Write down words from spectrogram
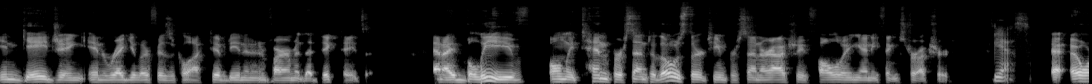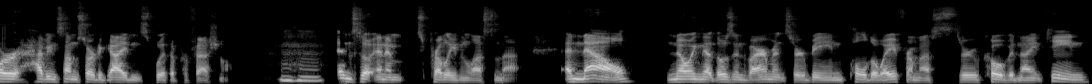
engaging in regular physical activity in an environment that dictates it. And I believe only 10% of those 13% are actually following anything structured. Yes. Or having some sort of guidance with a professional. Mm-hmm. And so, and it's probably even less than that. And now, knowing that those environments are being pulled away from us through COVID 19,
